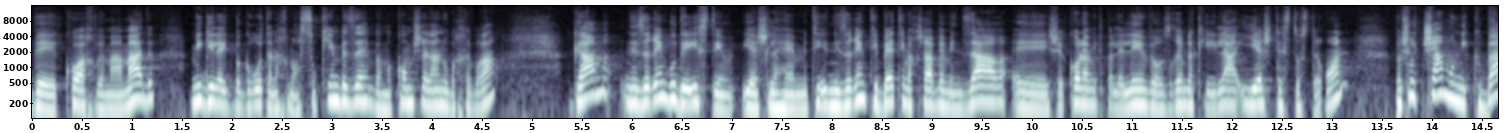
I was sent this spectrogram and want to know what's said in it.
בכוח ומעמד, מגיל ההתבגרות אנחנו עסוקים בזה, במקום שלנו בחברה. גם נזירים בודהיסטים יש להם, נזירים טיבטים עכשיו במנזר, שכל המתפללים ועוזרים לקהילה, יש טסטוסטרון, פשוט שם הוא נקבע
